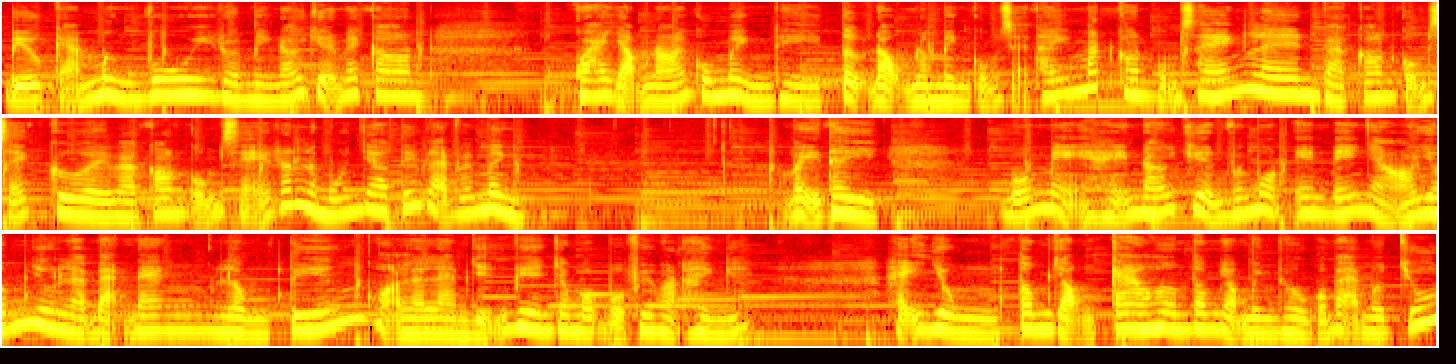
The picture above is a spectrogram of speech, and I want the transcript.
biểu cảm mừng vui, rồi mình nói chuyện với con. Qua giọng nói của mình thì tự động là mình cũng sẽ thấy mắt con cũng sáng lên và con cũng sẽ cười và con cũng sẽ rất là muốn giao tiếp lại với mình. Vậy thì bố mẹ hãy nói chuyện với một em bé nhỏ giống như là bạn đang lồng tiếng hoặc là làm diễn viên trong một bộ phim hoạt hình ấy. Hãy dùng tông giọng cao hơn tông giọng bình thường của bạn một chút.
